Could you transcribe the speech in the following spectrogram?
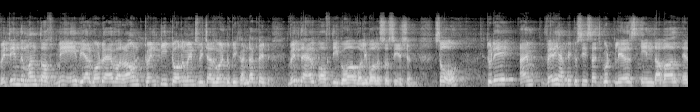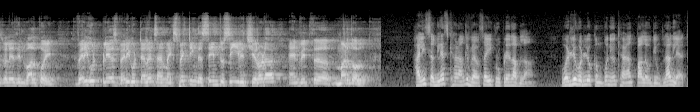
Within the month of May, we are going to have around 20 tournaments which are going to be conducted with the help of the Goa Volleyball Association. So, today I am very happy to see such good players in Dabal as well as in Valpoi. Very good players, very good talents. I am expecting the same to see with Shiroda and with uh, Mardol. हालीं सगळ्याच खेळांक वेवसायीक रुपणें लाभलां व्हडल्यो व्हडल्यो कंपन्यो खेळांक पालव दिवंक लागल्यात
